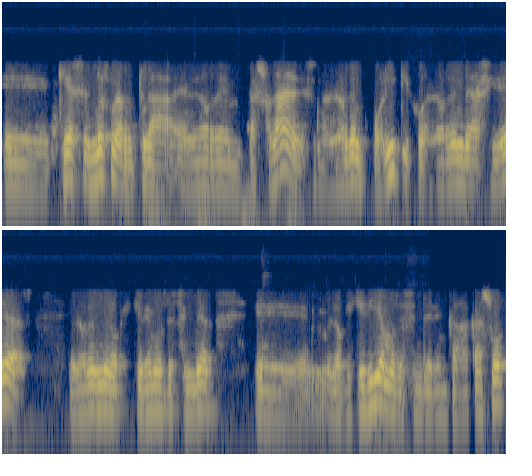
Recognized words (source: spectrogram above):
eh, que es, no es una ruptura en el orden personal, sino en el orden político, en el orden de las ideas, en el orden de lo que queremos defender, eh, lo que queríamos defender en cada caso,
